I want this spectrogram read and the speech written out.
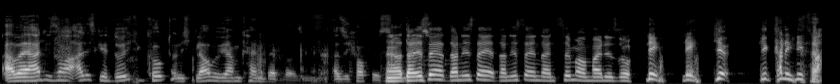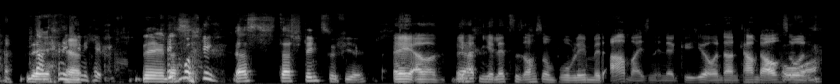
aber er hat diesmal alles geht durchgeguckt und ich glaube, wir haben keine Bettläuse mehr. Also ich hoffe es. Ja, dann ist er, dann ist er, dann ist er in dein Zimmer und meinte so, nee, nee, hier, hier kann ich nichts machen. Da Nee, kann ich ja. dir nicht helfen. Nee, Ich das, muss gehen. das, das stinkt zu viel. Ey, aber wir Ja. hatten hier letztens auch so ein Problem mit Ameisen in der Küche und dann kam da auch so Oh. ein,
